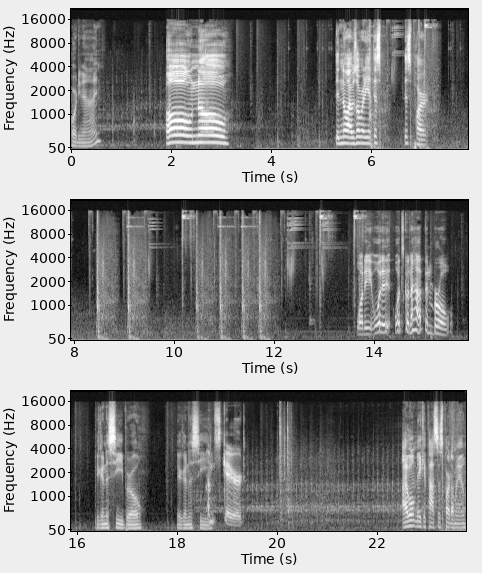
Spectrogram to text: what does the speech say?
Forty-nine. Oh no! Didn't know I was already at this this part. What are you, what is, what's gonna happen, bro? You're gonna see, bro. You're gonna see. I'm scared. I won't make it past this part on my own.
